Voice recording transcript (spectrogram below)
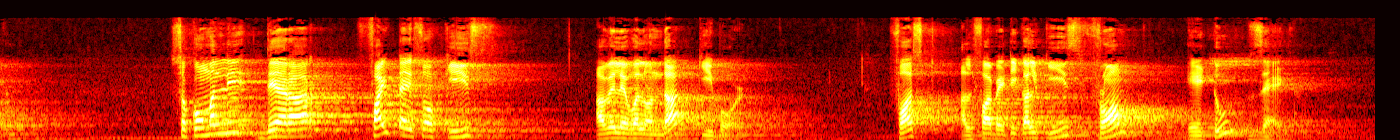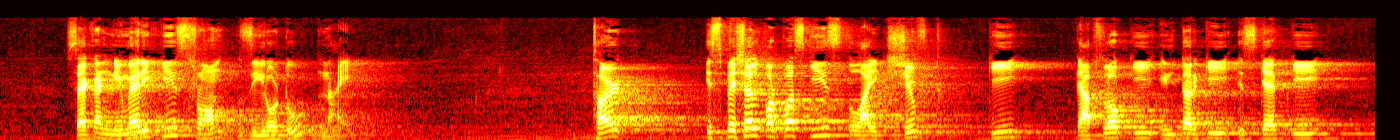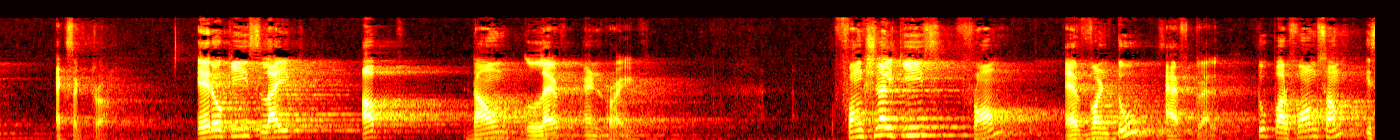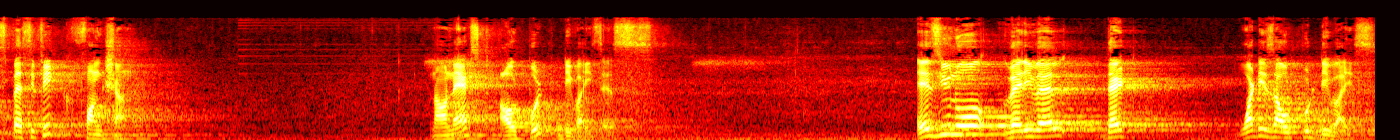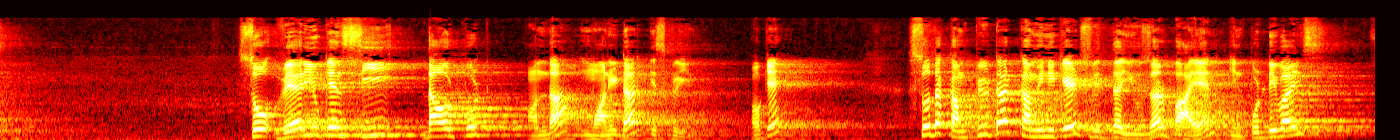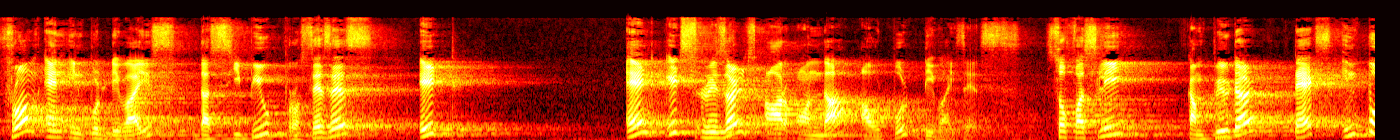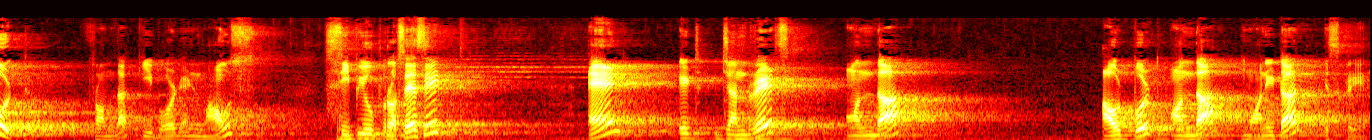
So, commonly there are 5 types of keys available on the keyboard. First alphabetical keys from A to Z. Second, numeric keys from 0 to 9. Third, special purpose keys like shift key, caps lock key, enter key, escape key, etc. Arrow keys like up, down, left and right. Functional keys from F1 to F12 to perform some specific function. Now next output devices. As you know very well that what is output device? So where you can see the output on the monitor screen. Okay. So the computer communicates with the user by an input device. From an input device, the CPU processes it and its results are on the output devices. So firstly, computer takes input from the keyboard and mouse, CPU process it and it generates on the output on the monitor screen.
